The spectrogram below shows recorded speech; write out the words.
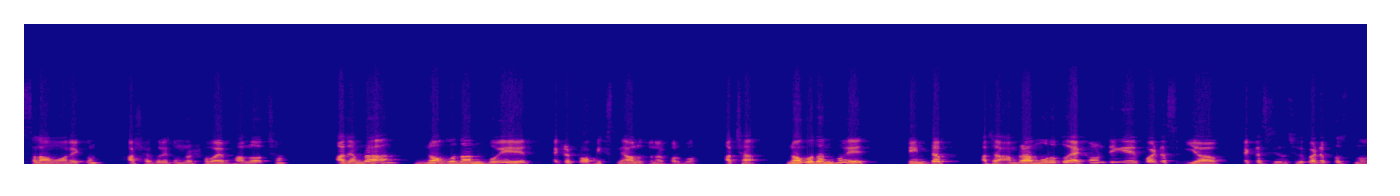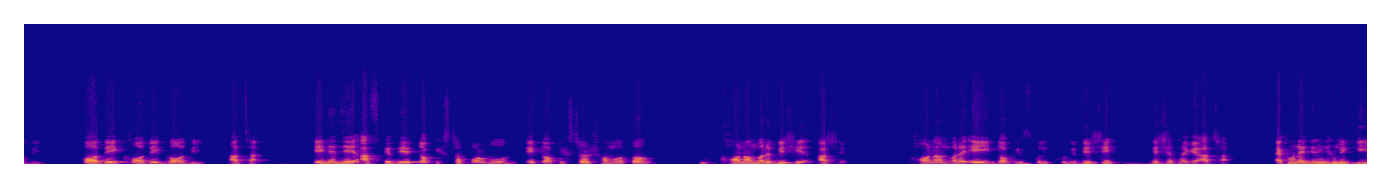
আসসালামু আলাইকুম। আশা করি তোমরা সবাই ভালো আছো। আজ আমরা নগদান বইয়ের একটা টপিকস নিয়ে আলোচনা করব। আচ্ছা নগদান বইয়ের তিনটা আচ্ছা আমরা মূলত অ্যাকাউন্টিং এর কয়টা ইয়া, একটা সিজন ছিল কয়টা প্রশ্ন দিই। দি খ দি গ দি আচ্ছা এই যে যে আজকে যে টপিকসটা পড়ব, এই টপিকসটা সম্ভবত খ নম্বরে বেশি আসে। খ নম্বরে এই টপিকসগুলি খুবই বেশি এসে থাকে। আচ্ছা এখন এই জিনিসগুলি কি?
